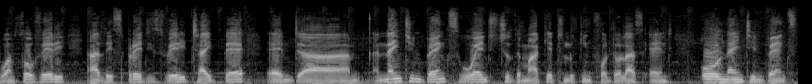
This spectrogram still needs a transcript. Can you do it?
hundred and forty-one. So very uh, the spread is very tight there, and um, 19 banks went to the market looking for dollars, and all 19 banks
